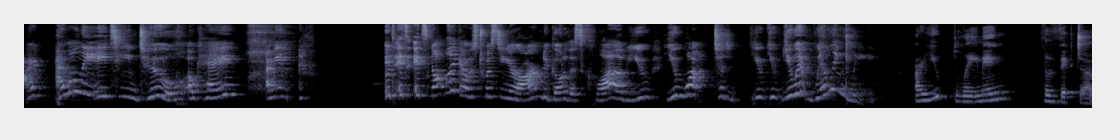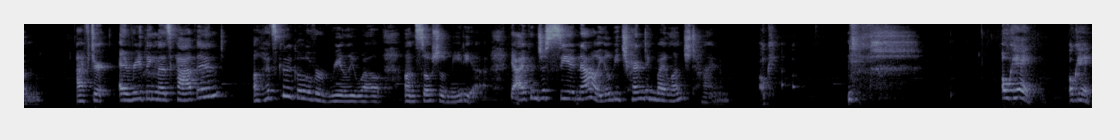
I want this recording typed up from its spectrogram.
I I'm only 18 too, okay? I mean it's it's it's not like I was twisting your arm to go to this club. You you want to you you you went willingly. Are you blaming the victim after everything that's happened? Oh, that's gonna go over really well on social media. Yeah, I can just see it now. You'll be trending by lunchtime. Okay. okay. Okay.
